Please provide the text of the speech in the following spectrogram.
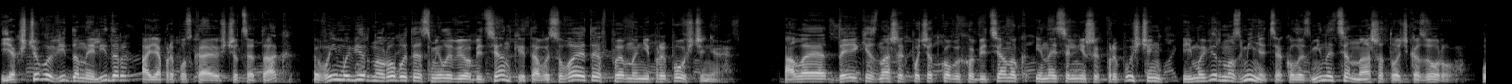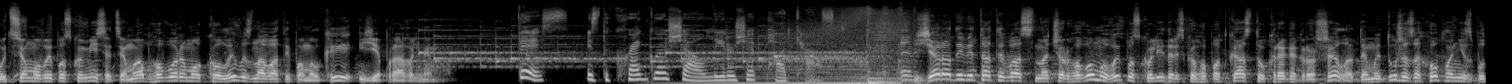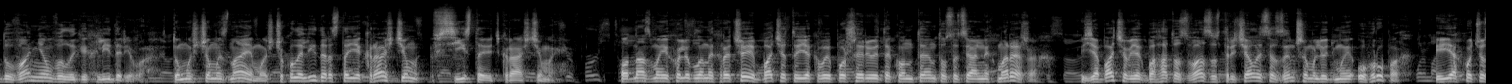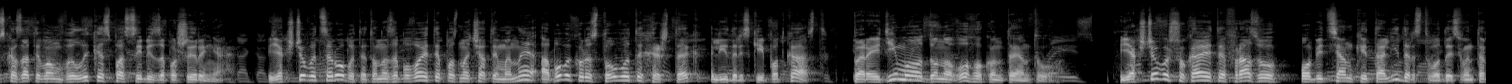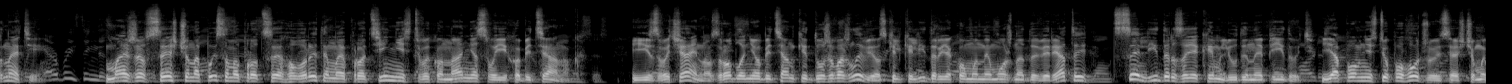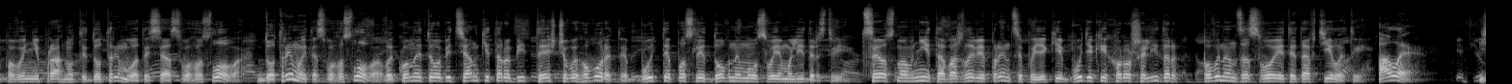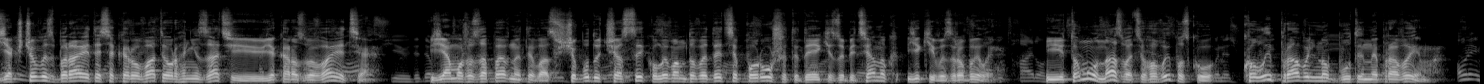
Якщо ви відданий лідер, а я припускаю, що це так, ви ймовірно робите сміливі обіцянки та висуваєте впевнені припущення. Але деякі з наших початкових обіцянок і найсильніших припущень ймовірно зміняться, коли зміниться наша точка зору. У цьому випуску місяця ми обговоримо, коли визнавати помилки є правильним. This is the Craig Groeschel Leadership Podcast. Я радий вітати вас на черговому випуску лідерського подкасту Крега Грошела, де ми дуже захоплені збудуванням великих лідерів, тому що ми знаємо, що коли лідер стає кращим, всі стають кращими. Одна з моїх улюблених речей бачити, як ви поширюєте контент у соціальних мережах. Я бачив, як багато з вас зустрічалися з іншими людьми у групах, і я хочу сказати вам велике спасибі за поширення. Якщо ви це робите, то не забувайте позначати мене або використовувати хештег лідерський подкаст. Перейдімо до нового контенту. Якщо ви шукаєте фразу обіцянки та лідерство десь в інтернеті, майже все, що написано про це, говоритиме про цінність виконання своїх обіцянок. І, звичайно, зроблені обіцянки дуже важливі, оскільки лідер, якому не можна довіряти, це лідер, за яким люди не підуть. Я повністю погоджуюся, що ми повинні прагнути дотримуватися свого слова. Дотримуйте свого слова, виконуйте обіцянки та робіть те, що ви говорите. Будьте послідовними у своєму лідерстві. Це основні та важливі принципи, які будь-який хороший лідер повинен засвоїти та втілити. Але Якщо ви збираєтеся керувати організацією, яка розвивається, я можу запевнити вас, що будуть часи, коли вам доведеться порушити деякі з обіцянок, які ви зробили. І тому назва цього випуску коли правильно бути неправим.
